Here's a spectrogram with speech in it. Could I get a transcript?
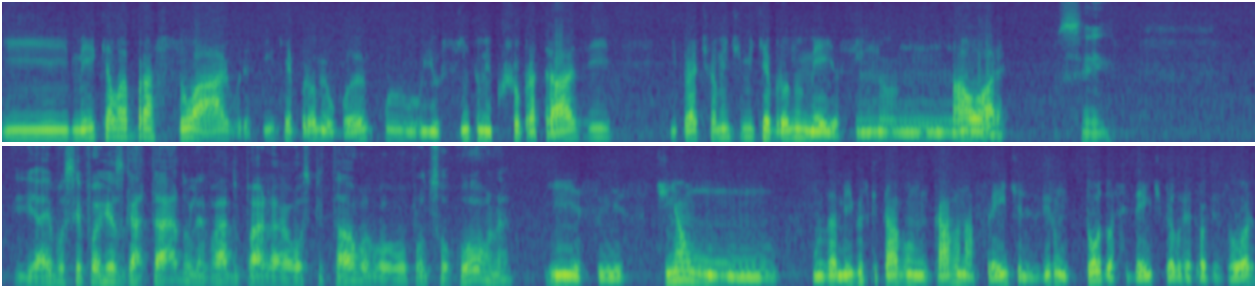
E meio que ela abraçou a árvore, assim, quebrou meu banco e o cinto me puxou para trás e, e praticamente me quebrou no meio, assim, no- na hora. Sim. E aí você foi resgatado, levado para o hospital, o pronto-socorro, né? Isso, isso. Tinha um- uns amigos que estavam num carro na frente, eles viram todo o acidente pelo retrovisor.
